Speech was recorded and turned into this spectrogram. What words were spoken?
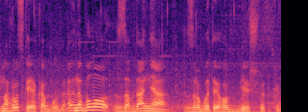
нагрузки, яка буде. Не було завдання зробити його більш швидким.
